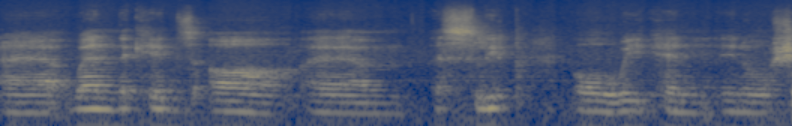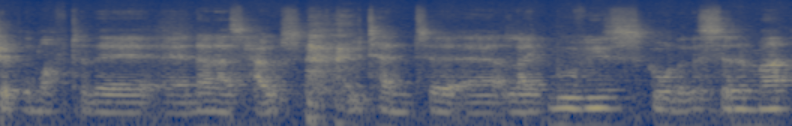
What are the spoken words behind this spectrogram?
Uh, when the kids are um, asleep, or we can, you know, ship them off to their uh, nana's house. we tend to uh, like movies, go to the cinema.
